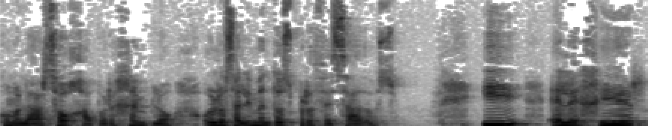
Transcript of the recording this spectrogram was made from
como la soja, por ejemplo, o los alimentos procesados. Y elegir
